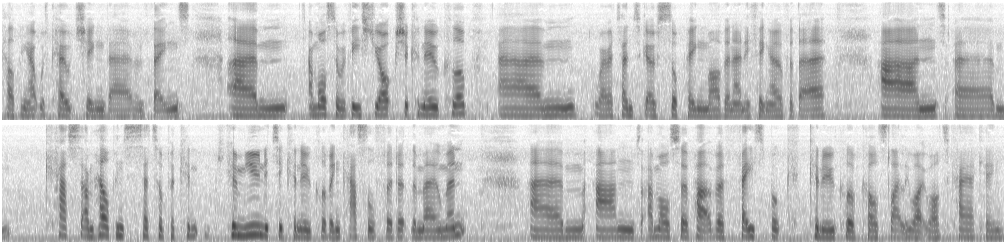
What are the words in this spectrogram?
helping out with coaching there and things. Um, I'm also with East Yorkshire Canoe Club, um, where I tend to go supping more than anything over there. And um, Cas- I'm helping to set up a con- community canoe club in Castleford at the moment. Um, and I'm also part of a Facebook canoe club called Slightly Whitewater Kayaking.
